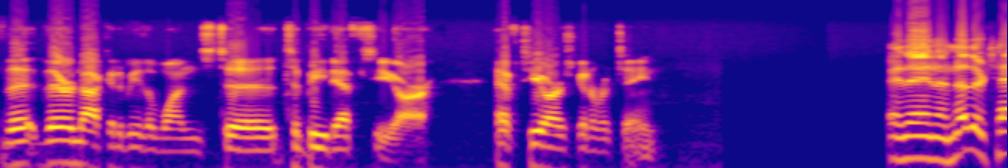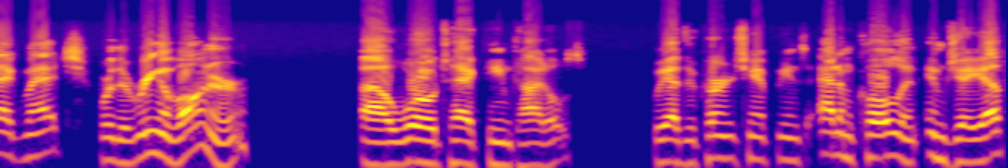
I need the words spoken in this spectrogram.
they're not going to be the ones to, to beat FTR. FTR is going to retain. And then another tag match for the Ring of Honor uh, World Tag Team titles. We have the current champions Adam Cole and MJF.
